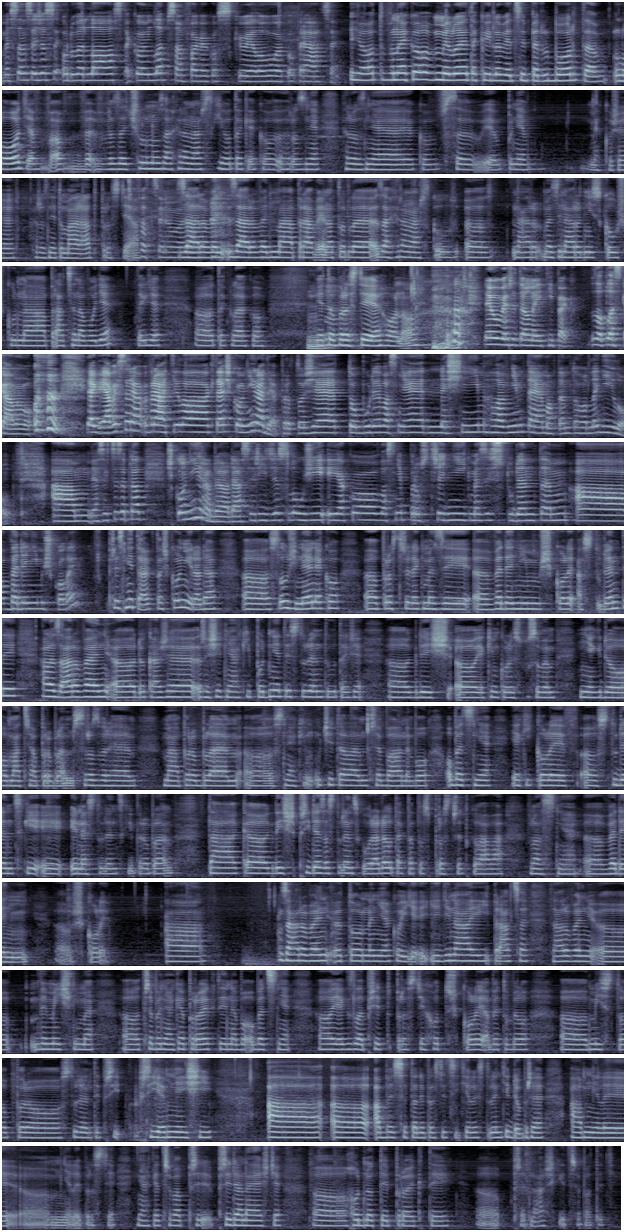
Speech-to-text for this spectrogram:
myslím si, že si odvedla s takovýmhle psem fakt jako skvělou jako práci. Jo, to ono jako miluje takovýhle věci, pedalboard a loď a, a ve, ve člunu záchranářského, tak jako hrozně, hrozně jako se je úplně jakože hrozně to má rád prostě a zároveň, zároveň má právě na tohle záchranářskou uh, náro, mezinárodní zkoušku na práce na vodě, takže takhle jako hmm. je to prostě jeho, no. Neuvěřitelný týpek zatleskáme mu. tak já bych se vrátila k té školní radě, protože to bude vlastně dnešním hlavním tématem tohohle dílu. A já se chci zeptat, školní rada, dá se říct, že slouží i jako vlastně prostředník mezi studentem a vedením školy? Přesně tak, ta školní rada uh, slouží nejen jako uh, prostředek mezi uh, vedením školy a studenty, ale zároveň uh, dokáže řešit nějaký podněty studentů, takže když jakýmkoliv způsobem někdo má třeba problém s rozvrhem, má problém s nějakým učitelem třeba, nebo obecně jakýkoliv studentský i, i nestudentský problém, tak když přijde za studentskou radou, tak tato zprostředkovává vlastně vedení školy. A zároveň to není jako jediná její práce, zároveň uh, vymýšlíme uh, třeba nějaké projekty nebo obecně, jak zlepšit prostě chod školy, aby to bylo místo pro studenty pří, příjemnější a aby se tady prostě cítili studenti dobře a měli, měli prostě nějaké třeba při, přidané ještě hodnoty, projekty, přednášky třeba teď.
